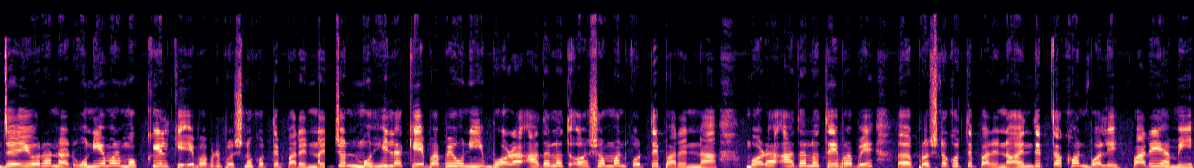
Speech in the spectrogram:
যে ইয়োরনার উনি আমার মক্কেলকে এভাবে প্রশ্ন করতে পারেন না। একজন মহিলাকে এভাবে উনি ভরা আদালত অসম্মান করতে পারেন না। ভরা আদালত এভাবে প্রশ্ন করতে পারেন না। অয়নদীপ তখন বলে, পারি আমি।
